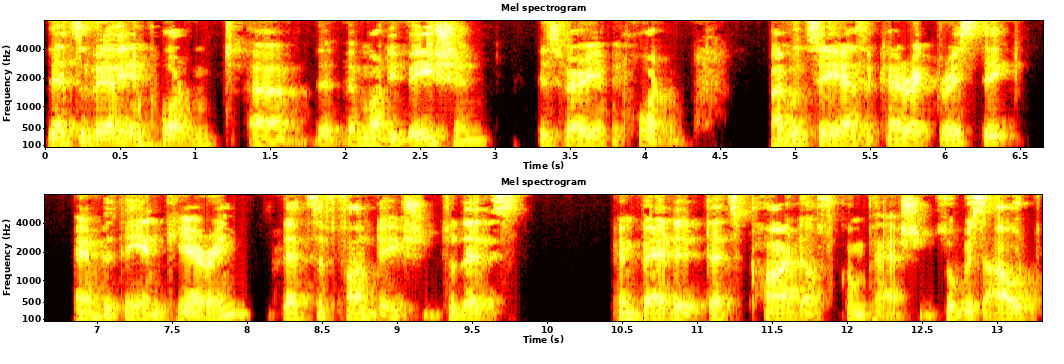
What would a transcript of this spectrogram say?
that's a very important, uh, the, the motivation is very important. I would say as a characteristic, empathy and caring, that's a foundation. So that's embedded. That's part of compassion. So without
